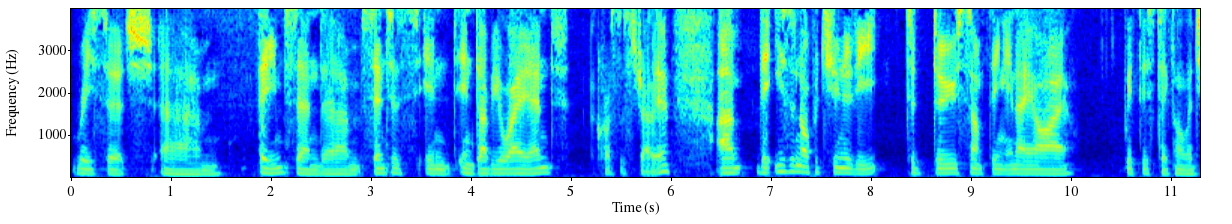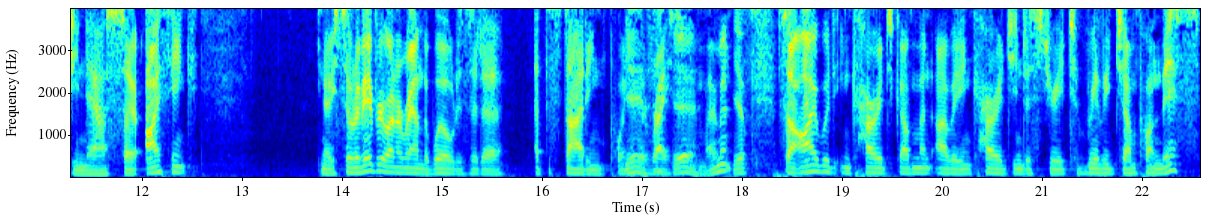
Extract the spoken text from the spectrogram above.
research um, themes and um, centres in in WA and across Australia. Um, there is an opportunity to do something in AI with this technology now. So I think, you know, sort of everyone around the world is at a at the starting point of the race yeah. at the moment. Yep. So I would encourage government, I would encourage industry to really jump on this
